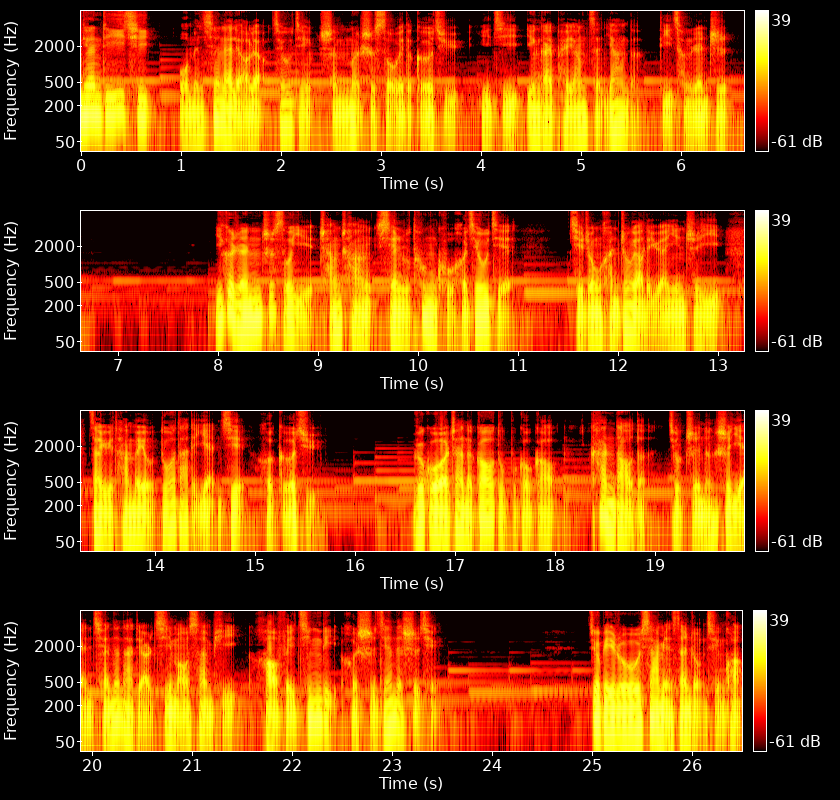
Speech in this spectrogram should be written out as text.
天第一期，我们先来聊聊究竟什么是所谓的格局，以及应该培养怎样的底层认知。一个人之所以常常陷入痛苦和纠结，其中很重要的原因之一，在于他没有多大的眼界和格局。如果站的高度不够高，看到的就只能是眼前的那点鸡毛蒜皮、耗费精力和时间的事情。就比如下面三种情况：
